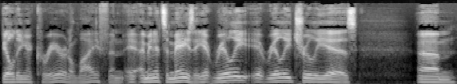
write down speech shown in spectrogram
building a career and a life. And I mean, it's amazing. It really, it really, truly is. Um,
